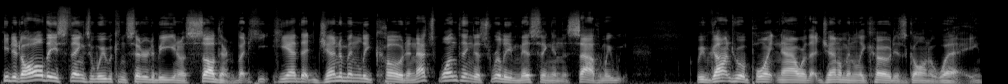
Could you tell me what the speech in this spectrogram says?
He did all these things that we would consider to be, you know, Southern, but he, he had that gentlemanly code. And that's one thing that's really missing in the South. And we, we've gotten to a point now where that gentlemanly code has gone away.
